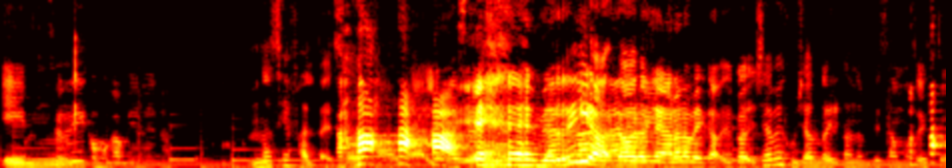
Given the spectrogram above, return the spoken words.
em, se ríe como camionero. no hacía falta eso. Me río. No, no ca- Ya me escucharon reír cuando empezamos esto.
